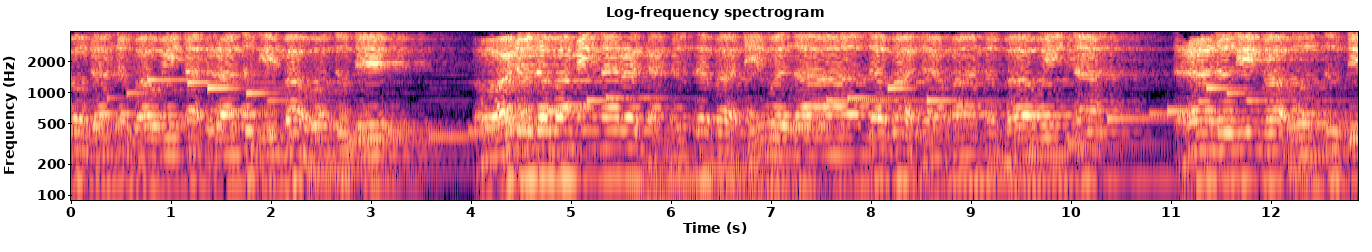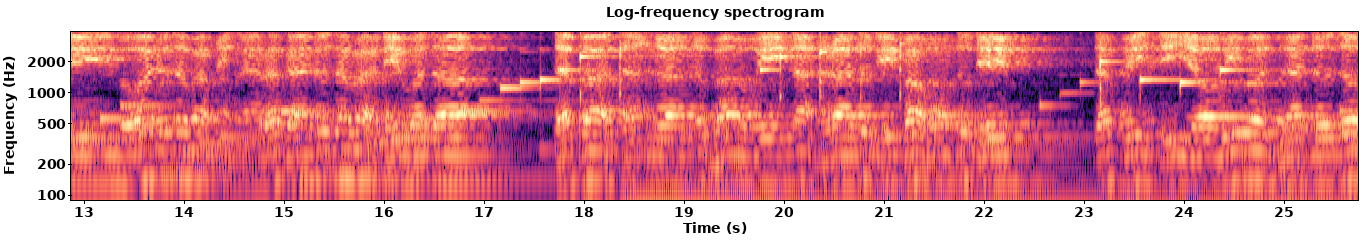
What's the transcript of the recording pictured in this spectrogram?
ဗုဒ္ဓနုဘဝေနတရာတုခိဘဝန္တုတေဘဝတုသဗ္ဗမင်္ဂလရကန္တုသဗ္ဗဒေဝတာ တပိတိယောဝိဝဇ္ဇတုသော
